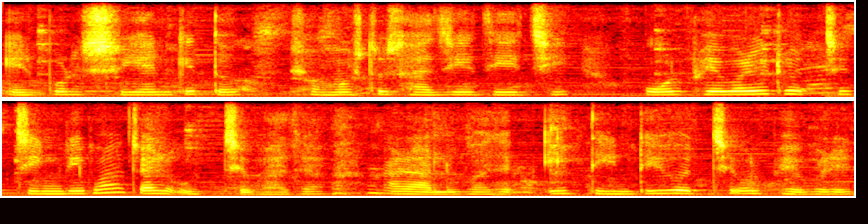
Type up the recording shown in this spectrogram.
এরপর শ্রিয়ানকে তো সমস্ত সাজিয়ে দিয়েছি। ওর ফেভারিট হচ্ছে চিংড়ি মাছ আর উচ্ছে ভাজা আর আলু ভাজা। এই তিনটেই হচ্ছে ওর ফেভারিট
